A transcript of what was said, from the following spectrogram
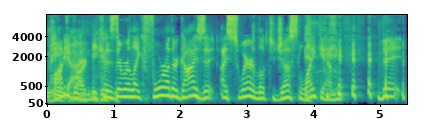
Main bodyguard guy. because there were like four other guys that I swear looked just like him that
